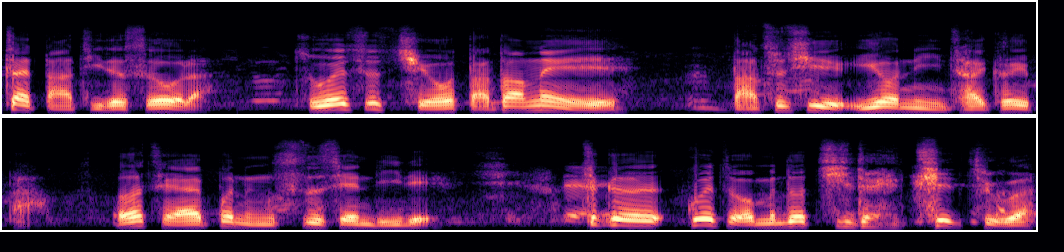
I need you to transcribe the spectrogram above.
在打击的时候啦，除非是球打到内野。打出去以后，你才可以跑，而且还不能事先离垒。这个规则我们都记得很清楚啊！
